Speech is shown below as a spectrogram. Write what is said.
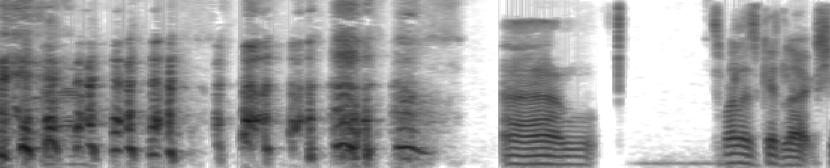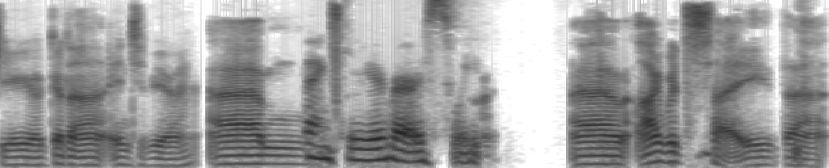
Um, as well as good looks, you're a good uh, interviewer. Um, Thank you. You're very sweet. Um, I would say that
